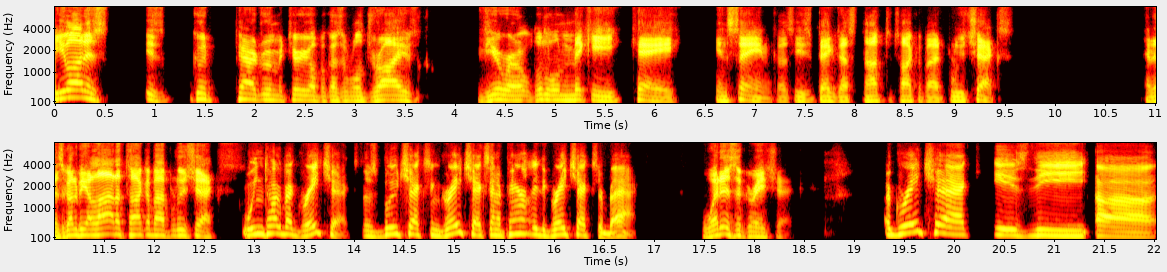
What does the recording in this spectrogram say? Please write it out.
Elon is is good parrot room material because it will drive viewer little Mickey K insane because he's begged us not to talk about blue checks. And there's going to be a lot of talk about blue checks. we can talk about gray checks. There's blue checks and gray checks, and apparently the gray checks are back. What is a gray check? A gray check is the uh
